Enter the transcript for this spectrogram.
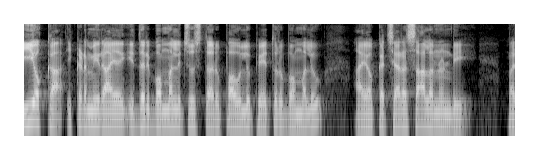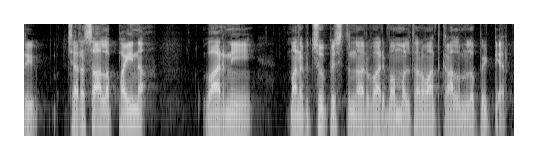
ఈ యొక్క ఇక్కడ మీరు ఆ ఇద్దరి బొమ్మల్ని చూస్తారు పౌలు పేతురు బొమ్మలు ఆ యొక్క చెరసాల నుండి మరి చెరసాల పైన వారిని మనకు చూపిస్తున్నారు వారి బొమ్మల తర్వాత కాలంలో పెట్టారు.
